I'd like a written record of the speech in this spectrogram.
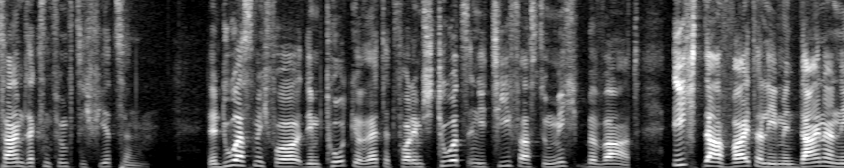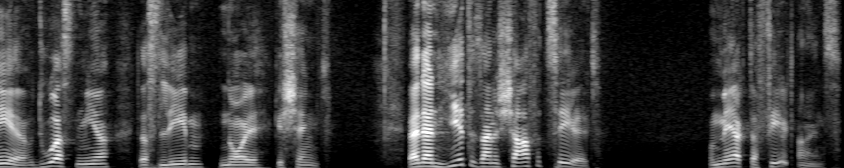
Psalm 56, 14. Denn du hast mich vor dem Tod gerettet, vor dem Sturz in die Tiefe hast du mich bewahrt. Ich darf weiterleben in deiner Nähe. Du hast mir das Leben neu geschenkt. Wenn ein Hirte seine Schafe zählt und merkt, da fehlt eins,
